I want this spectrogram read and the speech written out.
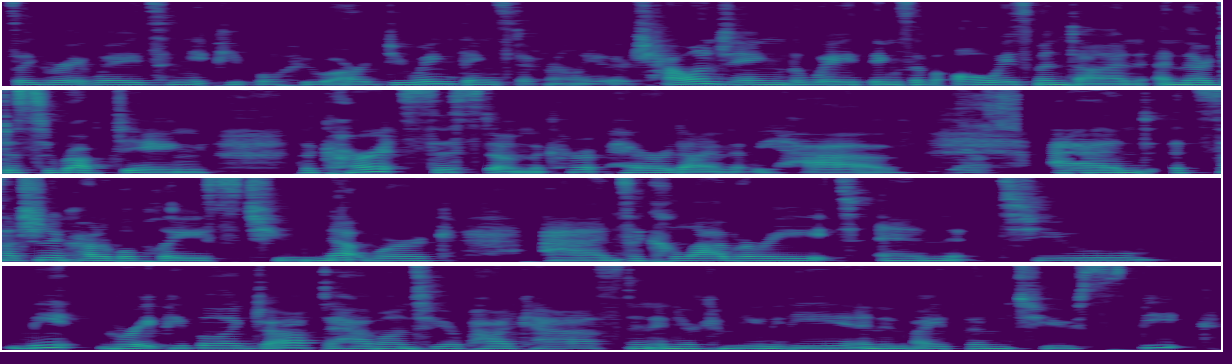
It's a great way to meet people who are doing things differently. They're challenging the way things have always been done, and they're disrupting the current system, the current paradigm that we have. Yes. And it's such an incredible place to network and to collaborate and to meet great people like Jeff to have onto your podcast and in your community and invite them to speak.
